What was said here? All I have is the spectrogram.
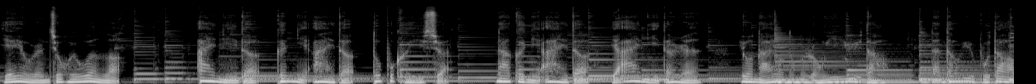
也有人就会问了：爱你的跟你爱的都不可以选，那个你爱的也爱你的人，又哪有那么容易遇到？难道遇不到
